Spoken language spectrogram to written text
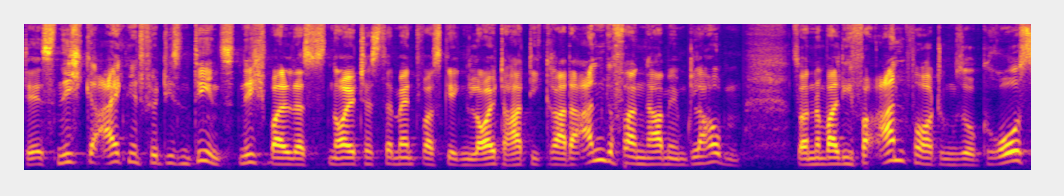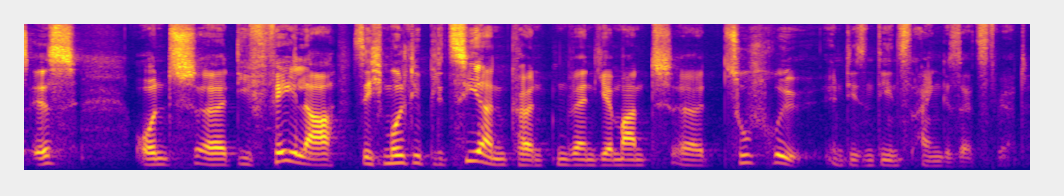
der ist nicht geeignet für diesen Dienst. Nicht, weil das Neue Testament was gegen Leute hat, die gerade angefangen haben im Glauben, sondern weil die Verantwortung so groß ist, und äh, die Fehler sich multiplizieren könnten, wenn jemand äh, zu früh in diesen Dienst eingesetzt wird.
